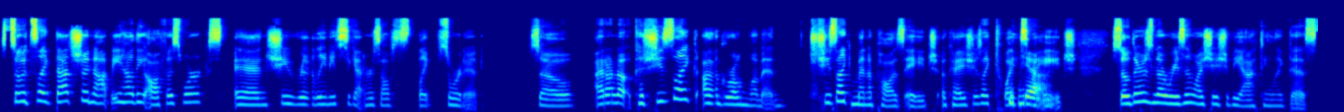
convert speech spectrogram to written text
So it's like that should not be how the office works and she really needs to get herself like sorted. So, I don't know cuz she's like a grown woman. She's like menopause age, okay? She's like twice yeah. my age. So there's no reason why she should be acting like this.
